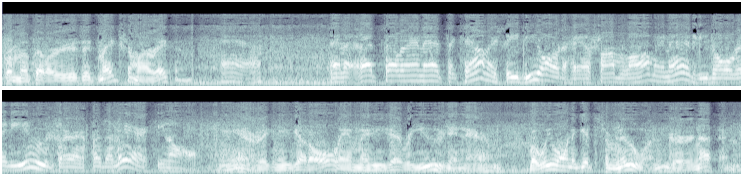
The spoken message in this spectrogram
From the feller that makes them, I reckon. Yeah. And that, fella in there at the county seat, he ought to have some lum in that he's already used for, for the lyric, you know. Yeah, I reckon he's got all them that he's ever used in there. But we want to get some new ones or nothing.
